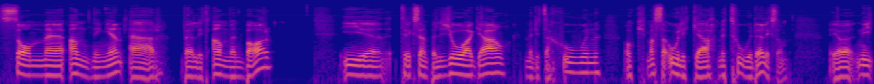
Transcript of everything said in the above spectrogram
som eh, andningen är väldigt användbar. I eh, till exempel yoga, meditation och massa olika metoder liksom. Jag, ni,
